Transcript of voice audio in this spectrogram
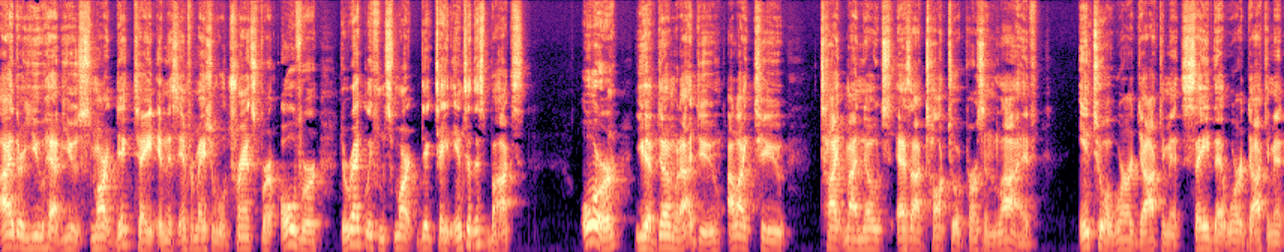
Either you have used Smart Dictate and this information will transfer over directly from Smart Dictate into this box, or you have done what I do. I like to type my notes as I talk to a person live into a Word document, save that Word document,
